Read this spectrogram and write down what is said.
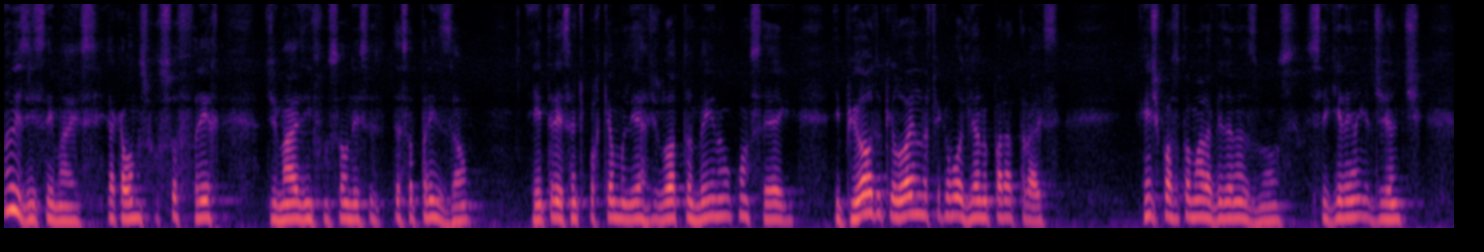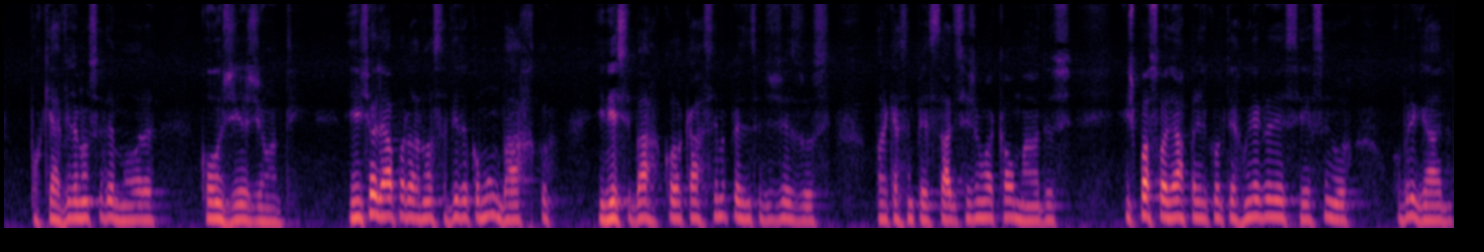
não existem mais e acabamos por sofrer demais em função desse, dessa prisão. É interessante porque a mulher de Ló também não consegue. E pior do que Ló, ainda fica olhando para trás. Que a gente possa tomar a vida nas mãos, seguir adiante, porque a vida não se demora com os dias de ontem. E a gente olhar para a nossa vida como um barco, e nesse barco colocar sempre a presença de Jesus, para que as tempestades sejam acalmadas. A gente possa olhar para Ele com ternura e agradecer, Senhor, obrigado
